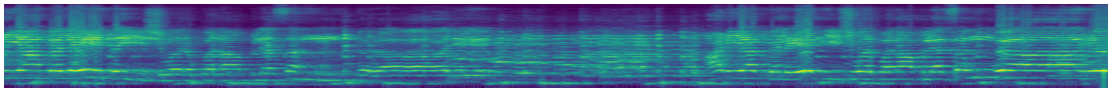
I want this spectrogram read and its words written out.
आणि या कलेत ईश्वर पण आपल्या संग आणि या कलेत ईश्वर पण आपल्या संग आहे.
